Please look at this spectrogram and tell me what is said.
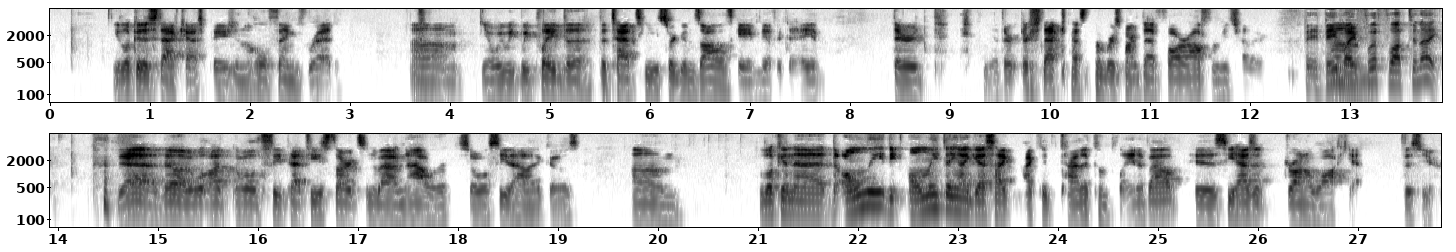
You look at his Statcast page and the whole thing's red. Um, you know, we, we played the the Tatis or Gonzalez game the other day, and their their their Statcast numbers aren't that far off from each other. They, they might Um, flip flop tonight. Yeah, no, we'll, I, we'll see. Tatis starts in about an hour, so we'll see how that goes. Um, looking at the only the only thing I guess I, I could kind of complain about is he hasn't drawn a walk yet this year.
